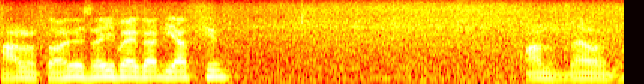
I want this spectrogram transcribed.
હાલો, તો હવે સહીભાઈ ગાડી આપશે હાલો, જવા દો.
